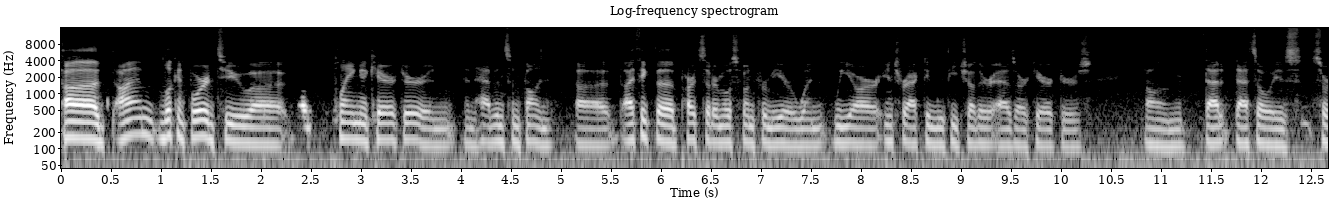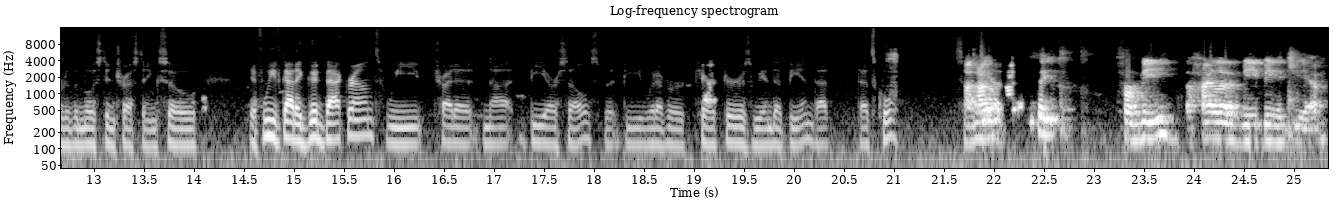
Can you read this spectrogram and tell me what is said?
Uh, I'm looking forward to uh, playing a character and, and having some fun. Uh, I think the parts that are most fun for me are when we are interacting with each other as our characters. Um, that that's always sort of the most interesting. So, if we've got a good background, we try to not be ourselves, but be whatever characters we end up being. That that's cool. So, I, I yeah. say, for me, the highlight of me being a GM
